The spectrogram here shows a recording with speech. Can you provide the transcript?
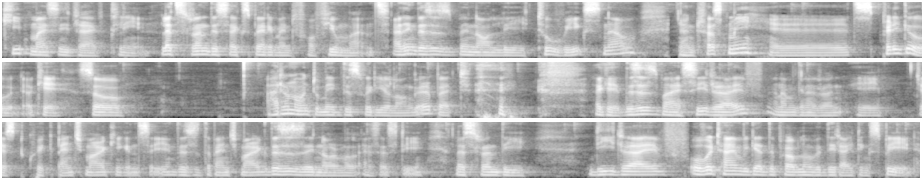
keep my C drive clean. Let's run this experiment for a few months. I think this has been only two weeks now. And trust me, it's pretty good. Okay, so I don't want to make this video longer, but okay, this is my C drive and I'm gonna run a just quick benchmark. You can see this is the benchmark. This is a normal SSD. Let's run the D drive. Over time, we get the problem with the writing speed.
